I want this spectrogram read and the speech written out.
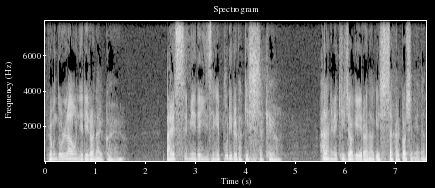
그러면 놀라운 일이 일어날 거예요. 말씀이 내 인생의 뿌리를 받기 시작해요. 하나님의 기적이 일어나기 시작할 것입니다.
